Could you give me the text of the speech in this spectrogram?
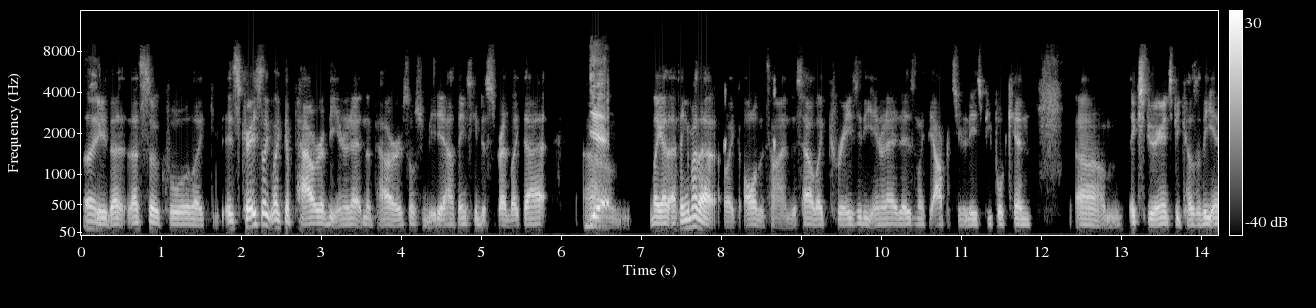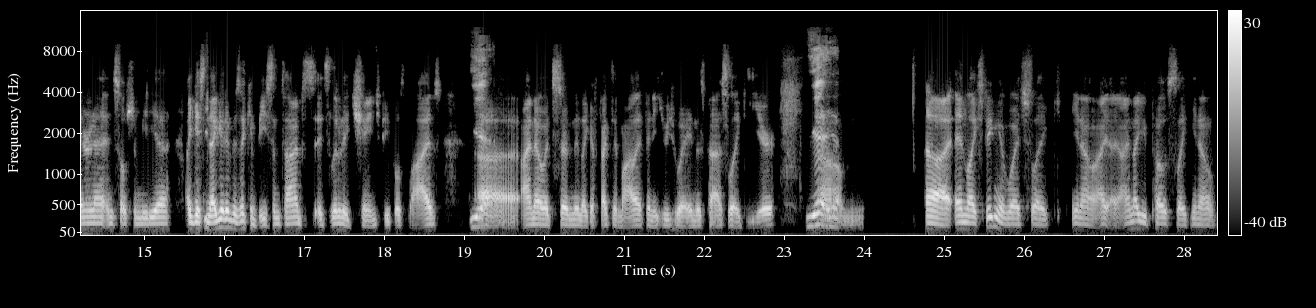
Like, Dude, that that's so cool. Like it's crazy, like like the power of the internet and the power of social media, how things can just spread like that. Yeah. Um, like I, I, think about that like all the time. Just how like crazy the internet is and like the opportunities people can um, experience because of the internet and social media. Like as negative as it can be sometimes, it's, it's literally changed people's lives. Yeah, uh, I know it's certainly like affected my life in a huge way in this past like year. Yeah, um, yeah. Uh, and like speaking of which, like you know, I I know you post like you know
